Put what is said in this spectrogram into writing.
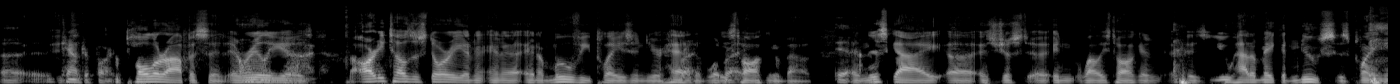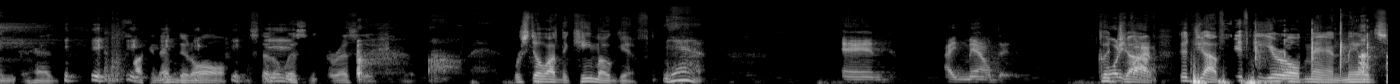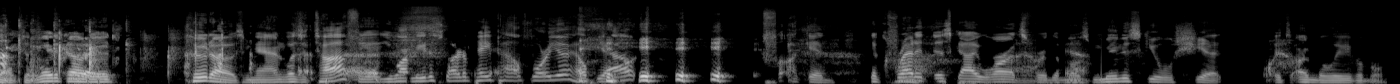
uh, counterpart. The polar opposite. It Oh really is. God. Artie tells a story and, a- and a and a movie plays in your head Right, of what he's right. talking about. Yeah. And this guy uh, is just uh, in while he's talking is you how to make a noose is playing in your head. Fucking end it all instead of listening to the rest of this. Shit. Oh man. We're still on the chemo gift. Yeah. and i mailed it Good 45. job. Good job. 50 year old man mailed something. Way to go, dude. Kudos, man. Was it tough? You, you want me to start a PayPal for you? Help you out? Fucking the credit Oh, this guy wants wow. for the Yeah. most minuscule shit. It's unbelievable.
